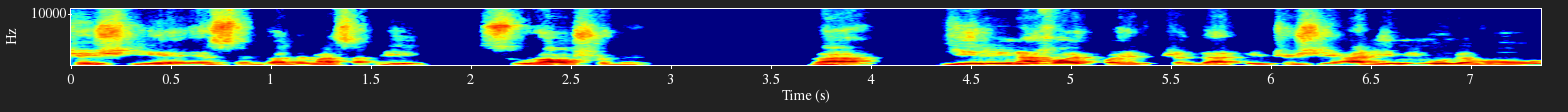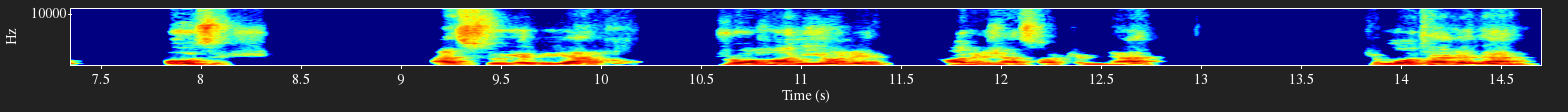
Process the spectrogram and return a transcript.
کشتی استعداد مذهبی سوراخ شده و گیری نخواهد باید که در این کشتی علی میمونه و حوزش از سوی دیگر روحانیان خارج از حاکمیت که معتقدن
